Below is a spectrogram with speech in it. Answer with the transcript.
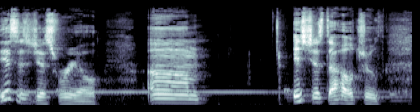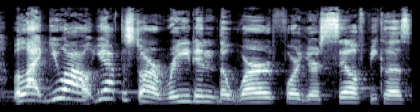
This is just real. Um, it's just the whole truth. But like you all, you have to start reading the word for yourself because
